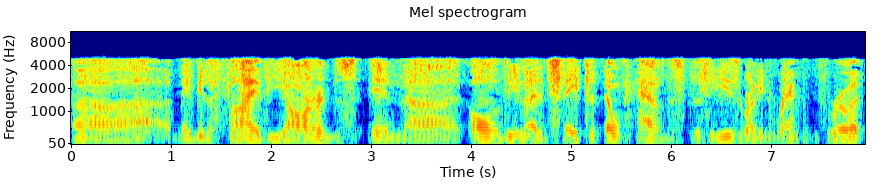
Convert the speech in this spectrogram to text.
uh, maybe the five yards in, uh, all of the United States that don't have this disease running rampant through it,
